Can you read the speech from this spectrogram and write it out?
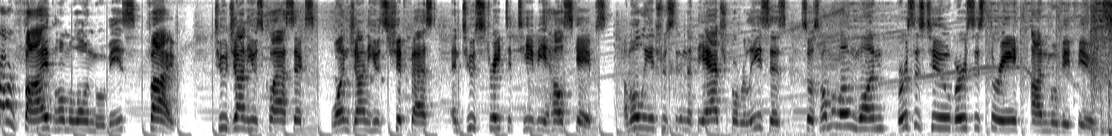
are five Home Alone movies. Five. Two John Hughes classics, one John Hughes shitfest, and two straight to TV hellscapes. I'm only interested in the theatrical releases, so it's Home Alone 1 versus 2 versus 3 on Movie Feuds.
